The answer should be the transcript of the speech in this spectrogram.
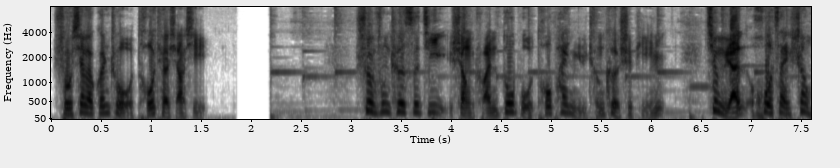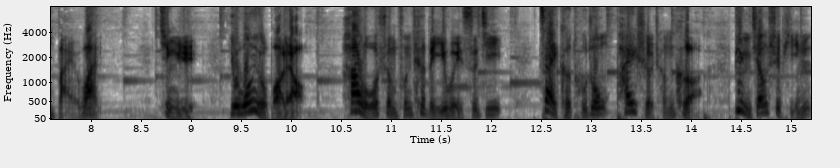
首先来关注头条消息：顺风车司机上传多部偷拍女乘客视频，竟然获赞上百万。近日，有网友爆料，哈罗顺风车的一位司机。载客途中拍摄乘客，并将视频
